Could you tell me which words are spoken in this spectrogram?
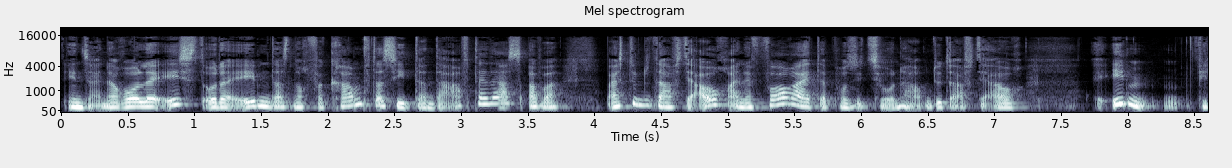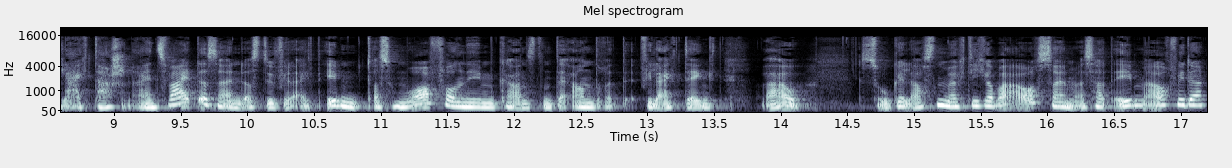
in seiner Rolle ist oder eben das noch verkrampfter sieht, dann darf der das. Aber weißt du, du darfst ja auch eine Vorreiterposition haben. Du darfst ja auch eben vielleicht da schon eins weiter sein, dass du vielleicht eben das humorvoll nehmen kannst und der andere vielleicht denkt, wow, so gelassen möchte ich aber auch sein. Es hat eben auch wieder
